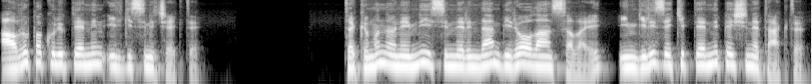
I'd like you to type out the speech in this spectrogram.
Avrupa kulüplerinin ilgisini çekti. Takımın önemli isimlerinden biri olan Salah'ı, İngiliz ekiplerini peşine taktı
